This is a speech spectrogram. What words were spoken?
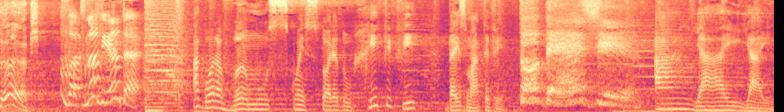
Up. Vox 90. Agora vamos com a história do Rififi da Smart TV. Tobeste! Ai, ai, ai.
